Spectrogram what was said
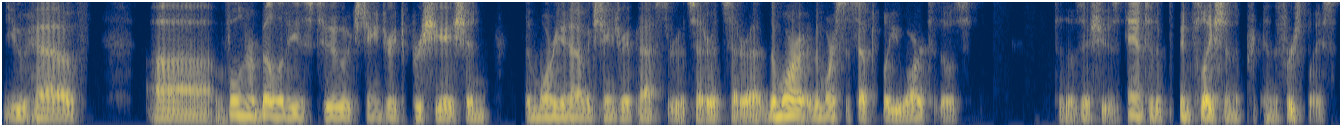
you have uh, vulnerabilities to exchange rate depreciation. The more you have exchange rate pass through, et cetera, et cetera, the more the more susceptible you are to those to those issues and to the inflation in the, in the first place.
